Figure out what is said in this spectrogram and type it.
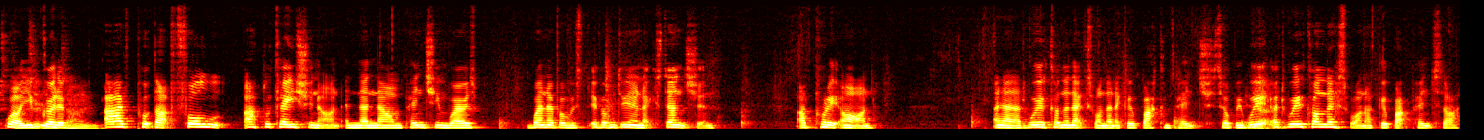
to Well, you've two got at a to. time? I've put that full application on, and then now I'm pinching. Whereas, whenever I was, if I'm doing an extension, I'd put it on, and then I'd work on the next one. Then I'd go back and pinch. So I'd be work, Yeah. I'd work on this one. I'd go back pinch that.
